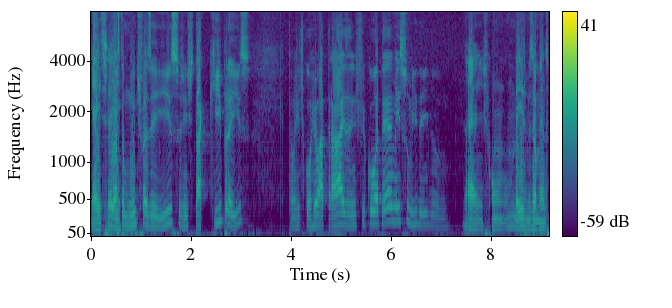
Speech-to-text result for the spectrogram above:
É isso aí. Gosta muito de fazer isso, a gente está aqui para isso. Então a gente correu atrás, a gente ficou até meio sumido aí do. É, a gente ficou um, um mês mais ou menos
